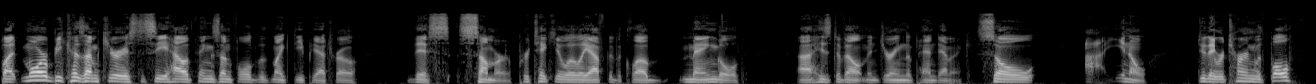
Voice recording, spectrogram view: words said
but more because I'm curious to see how things unfold with Mike DiPietro this summer, particularly after the club mangled uh, his development during the pandemic. So, uh, you know, do they return with both?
